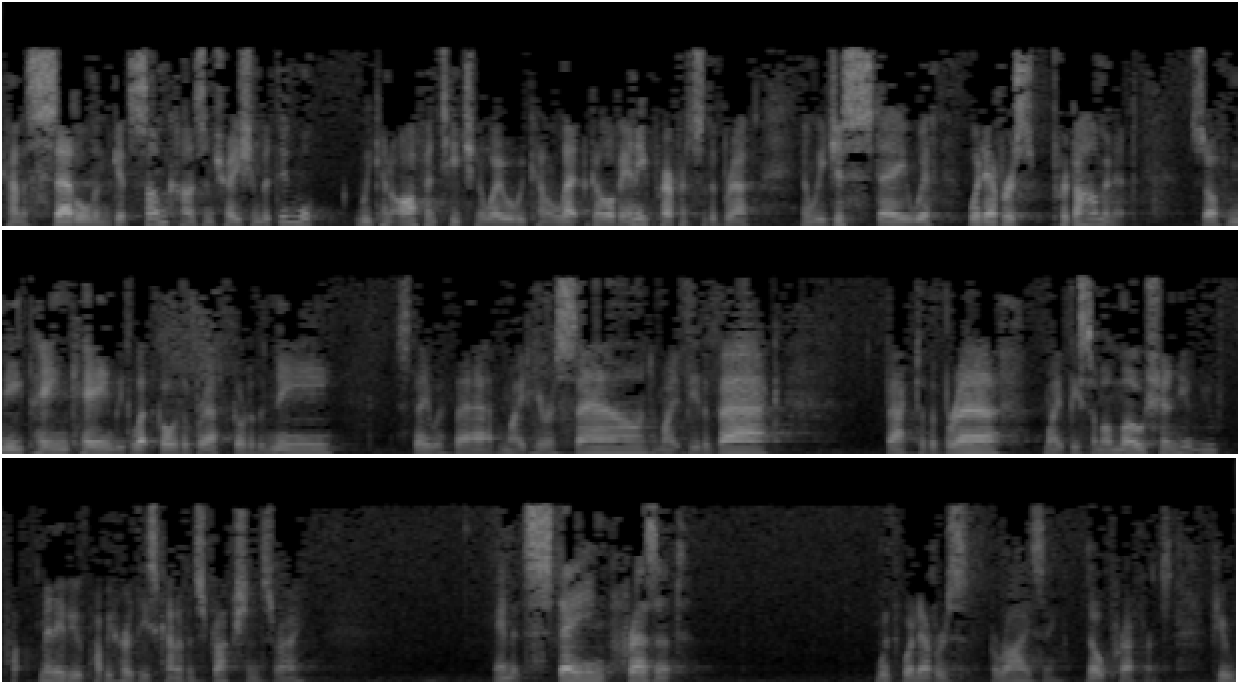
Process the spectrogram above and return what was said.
kind of settle and get some concentration, but then we'll, we can often teach in a way where we kind of let go of any preference to the breath and we just stay with whatever's predominant. So if knee pain came, we'd let go of the breath, go to the knee, stay with that. Might hear a sound, might be the back, back to the breath, might be some emotion. You, many of you have probably heard these kind of instructions, right? And it's staying present with whatever's arising, no preference. If you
